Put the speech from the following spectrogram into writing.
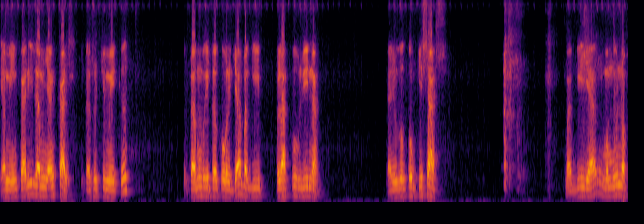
yang mengingkari dan menyangkal kitab suci mereka terutama beritahu hukum rejah bagi pelaku zina dan juga hukum kisas bagi yang membunuh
